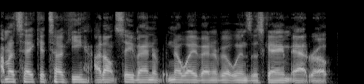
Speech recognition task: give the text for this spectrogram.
I'm gonna take Kentucky. I don't see. No way Vanderbilt wins this game at Rupp.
